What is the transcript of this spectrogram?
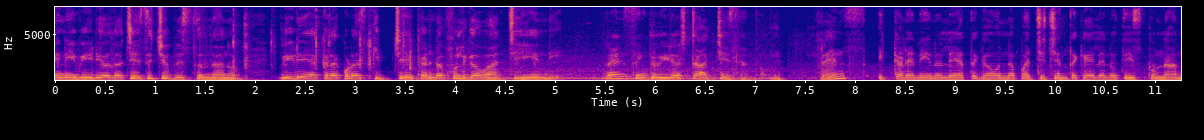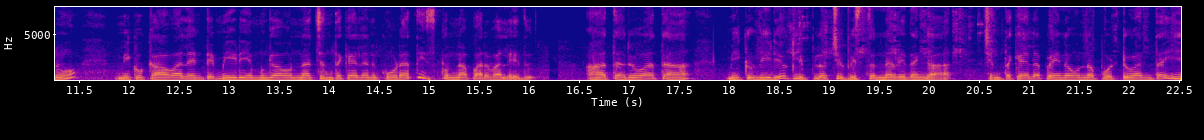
నేను ఈ వీడియోలో చేసి చూపిస్తున్నాను. వీడియో ఎక్కడ కూడా స్కిప్ చేయకుండా ఫుల్గా వాచ్ చేయండి. ఫ్రెండ్స్ ఇంక వీడియో స్టార్ట్ చేసేద్దాం. ఫ్రెండ్స్ ఇక్కడ నేను లేతగా ఉన్న పచ్చి చింతకాయలను తీసుకున్నాను. మీకు కావాలంటే మీడియంగా ఉన్న చింతకాయలను కూడా తీసుకున్నా పర్వాలేదు. ఆ తరువాత మీకు వీడియో క్లిప్లో చూపిస్తున్న విధంగా చింతకాయల పైన ఉన్న పొట్టు అంతా ఈ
